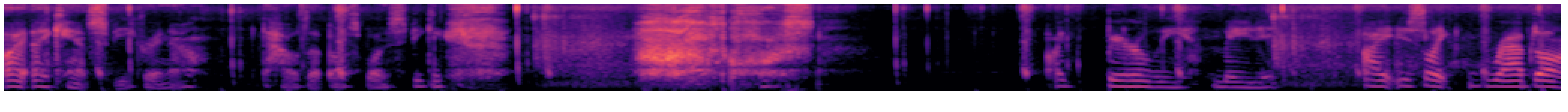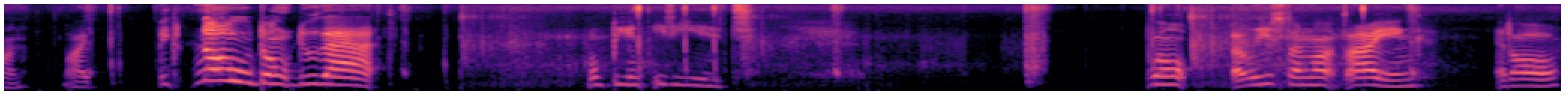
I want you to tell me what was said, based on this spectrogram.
I, I can't speak right now. How is that possible? I'm speaking. was close. I barely made it. I just like grabbed on my. No, don't do that. Don't be an idiot. Well, at least I'm not dying at all.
